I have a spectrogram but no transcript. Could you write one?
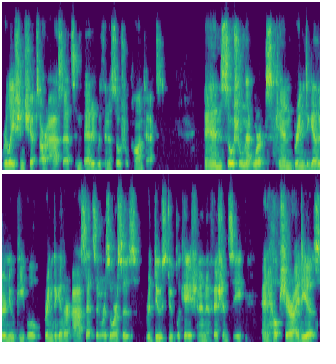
Relationships are assets embedded within a social context. And social networks can bring together new people, bring together assets and resources, reduce duplication and efficiency, and help share ideas.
